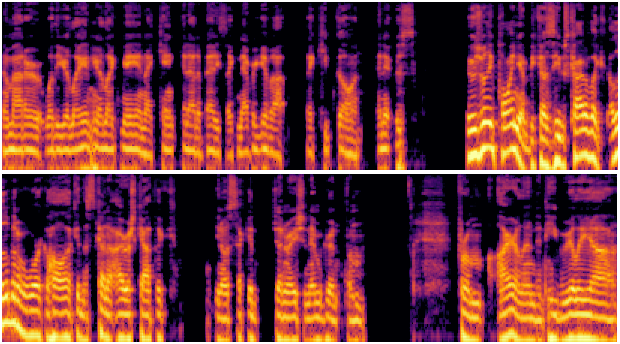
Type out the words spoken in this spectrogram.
no matter whether you're laying here like me and I can't get out of bed, he's like, never give up. Like, keep going. And it was, it was really poignant because he was kind of like a little bit of a workaholic and this kind of Irish Catholic, you know, second generation immigrant from from Ireland, and he really uh,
